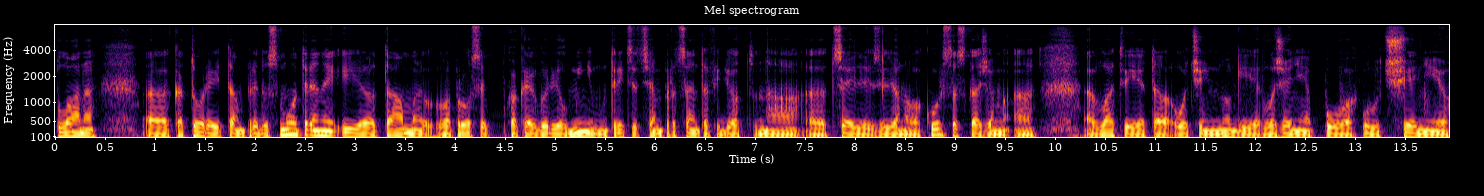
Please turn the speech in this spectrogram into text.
плана, которые там предусмотрены, и там вопросы, как я говорил, минимум 37% идет на э, цели зеленого курса, скажем, э, в Латвии это очень многие вложения по улучшению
